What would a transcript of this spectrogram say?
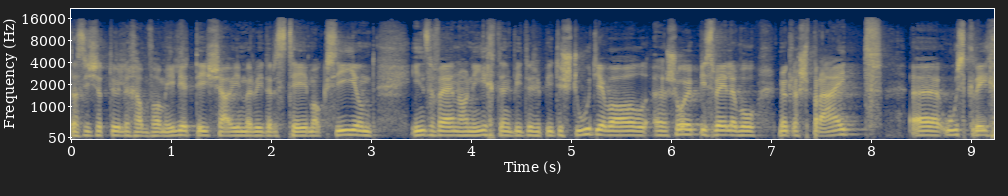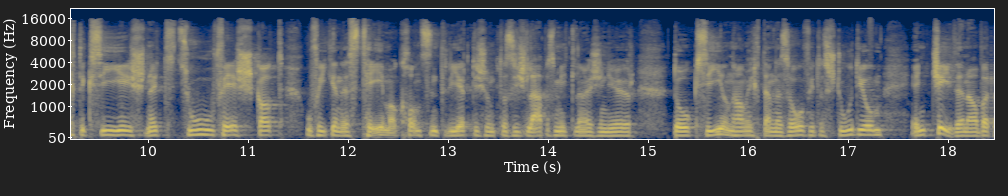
das ist natürlich am Familientisch auch immer wieder ein Thema gewesen. Und insofern habe ich dann bei der, bei der Studienwahl äh, schon etwas wählen, wo möglichst breit äh, ausgerichtet war, nicht zu fest auf irgendein Thema konzentriert ist und das ist Lebensmittelingenieur da gewesen und habe mich dann so für das Studium entschieden. Aber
